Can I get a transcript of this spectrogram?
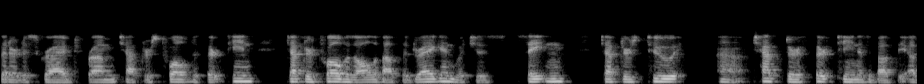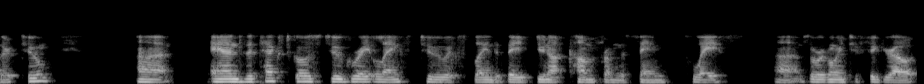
that are described from chapters 12 to 13. Chapter 12 is all about the dragon, which is Satan. Chapters 2, uh, chapter 13 is about the other two. Uh, and the text goes to great length to explain that they do not come from the same place. Um, so we're going to figure out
